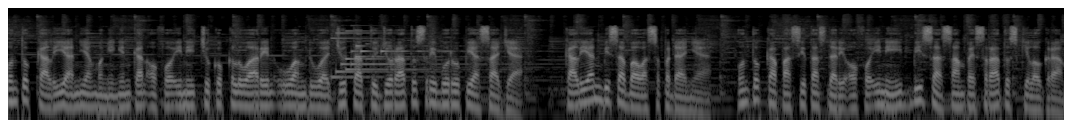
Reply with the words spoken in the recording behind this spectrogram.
untuk kalian yang menginginkan OVO ini cukup keluarin uang Rp2.700.000 saja. Kalian bisa bawa sepedanya, untuk kapasitas dari OVO ini bisa sampai 100 kg.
